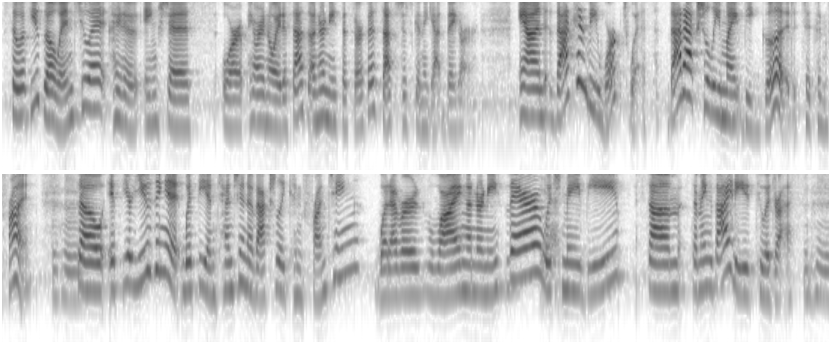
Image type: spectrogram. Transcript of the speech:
So if you go into it kind of anxious or paranoid, if that's underneath the surface, that's just going to get bigger. And that can be worked with. That actually might be good to confront. Mm-hmm. So if you're using it with the intention of actually confronting whatever's lying underneath there, which may be some some anxiety to address, mm-hmm.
